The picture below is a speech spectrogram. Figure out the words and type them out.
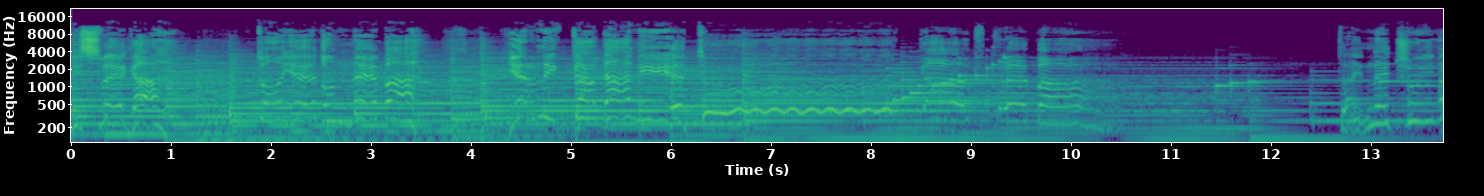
mi svega taj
